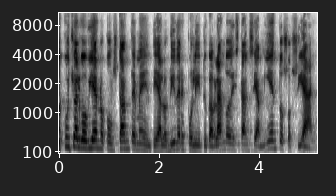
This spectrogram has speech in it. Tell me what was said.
escucho al gobierno constantemente y a los líderes políticos hablando de distanciamiento social.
